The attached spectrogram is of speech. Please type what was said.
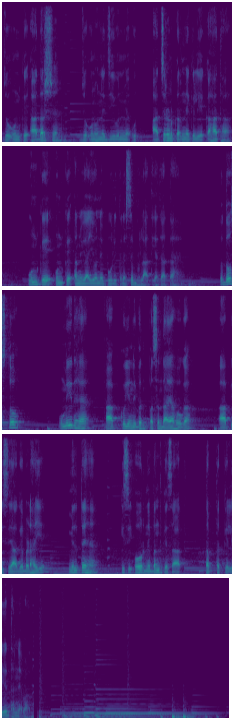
जो उनके आदर्श हैं, जो उन्होंने जीवन में आचरण करने के लिए कहा था, उनके उनके अनुयायियों ने पूरी तरह से भुला दिया जाता है। तो दोस्तों, उम्मीद है आपको ये निबंध पसंद आया होगा। आप इसे आगे बढ़ाइए। मिलते हैं किसी और निबंध के साथ तब तक के लिए धन्यवाद।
